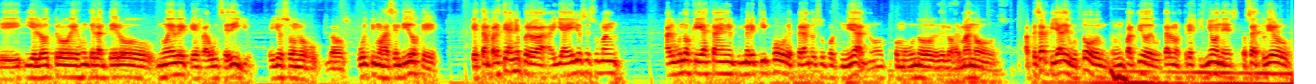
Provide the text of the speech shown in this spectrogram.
y, y, el otro es un delantero nueve, que es Raúl Cedillo. Ellos son los, últimos ascendidos que, están para este año, pero a, y a ellos se suman algunos que ya están en el primer equipo esperando su oportunidad, ¿no? Como uno de los hermanos, a pesar que ya debutó, en un partido debutaron los tres Quiñones, o sea, estuvieron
